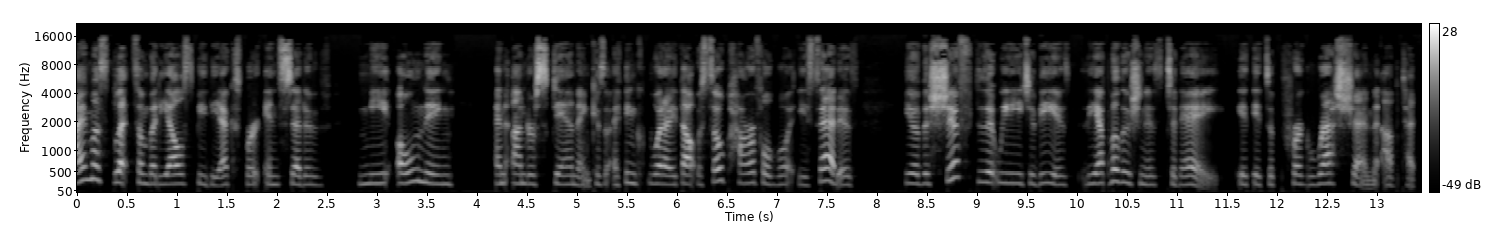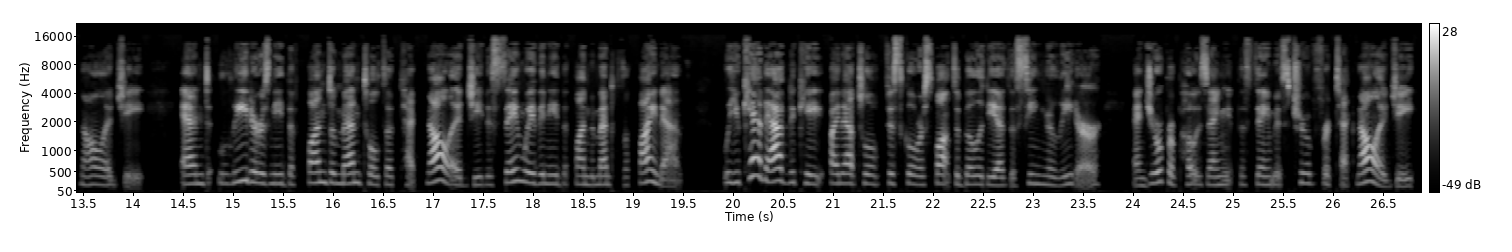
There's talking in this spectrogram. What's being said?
I must let somebody else be the expert instead of me owning and understanding. Because I think what I thought was so powerful what you said is, you know, the shift that we need to be is the evolution is today. It, it's a progression of technology. And leaders need the fundamentals of technology the same way they need the fundamentals of finance. Well, you can't advocate financial fiscal responsibility as a senior leader and you're proposing the same is true for technology,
